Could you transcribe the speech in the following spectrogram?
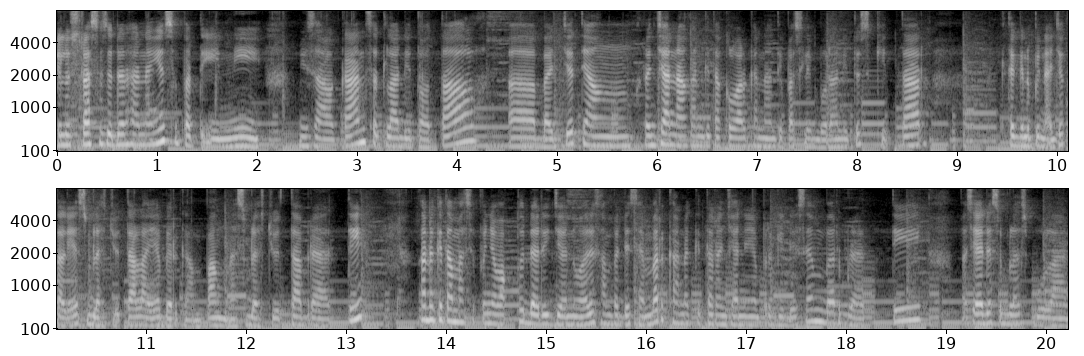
Ilustrasi sederhananya seperti ini. Misalkan setelah ditotal uh, budget yang rencana akan kita keluarkan nanti pas liburan itu sekitar kita genepin aja kali ya 11 juta lah ya biar gampang. Nah 11 juta berarti karena kita masih punya waktu dari Januari sampai Desember karena kita rencananya pergi Desember berarti masih ada 11 bulan.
